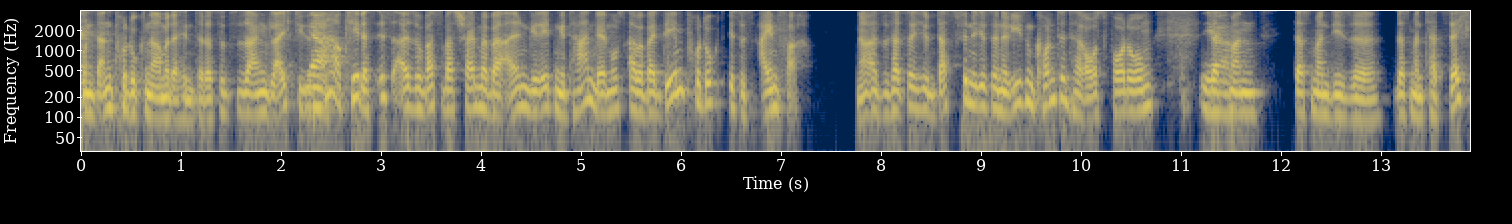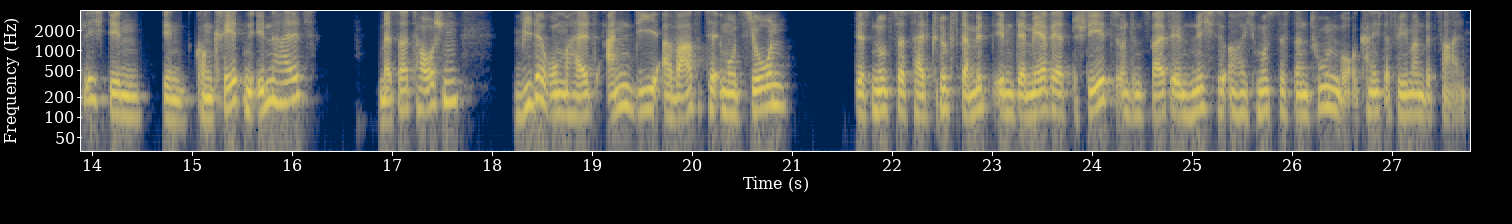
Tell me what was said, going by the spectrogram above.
und dann Produktname dahinter. Das ist sozusagen gleich dieses, ja. ah, okay, das ist also was, was scheinbar bei allen Geräten getan werden muss, aber bei dem Produkt ist es einfach. Ja, also tatsächlich, und das finde ich ist eine riesen Content-Herausforderung, ja. dass man, dass man diese, dass man tatsächlich den, den konkreten Inhalt, Messer tauschen, wiederum halt an die erwartete Emotion des Nutzers halt knüpft, damit eben der Mehrwert besteht und im Zweifel eben nicht so, oh, ich muss das dann tun, boah, kann ich dafür jemanden bezahlen,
